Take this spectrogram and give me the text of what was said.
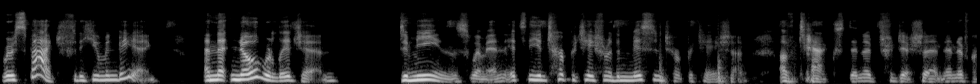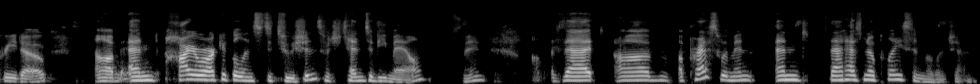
respect for the human being, and that no religion demeans women. It's the interpretation or the misinterpretation of text and of tradition and of credo um, and hierarchical institutions, which tend to be male, right, that um, oppress women, and that has no place in religion.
